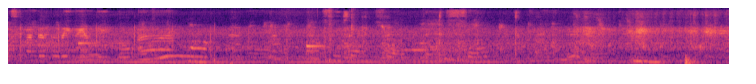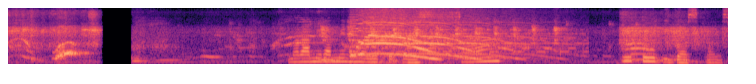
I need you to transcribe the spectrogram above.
Kasi mandatory ngayon dito. Marami-rami na nalito guys sa puto bigas guys.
